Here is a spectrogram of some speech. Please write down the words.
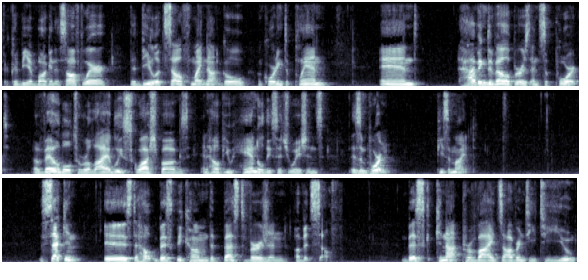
There could be a bug in the software, the deal itself might not go according to plan, and having developers and support available to reliably squash bugs and help you handle these situations is important. Peace of mind. The second is to help Bisq become the best version of itself. Bisq cannot provide sovereignty to you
